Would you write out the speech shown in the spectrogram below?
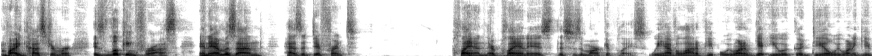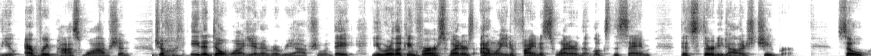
my customer is looking for us, and Amazon has a different plan. Their plan is this is a marketplace. We have a lot of people. We want to get you a good deal. We want to give you every possible option. Joe and Ita don't want you to have every option. They you were looking for our sweaters. I don't want you to find a sweater that looks the same that's $30 cheaper. So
